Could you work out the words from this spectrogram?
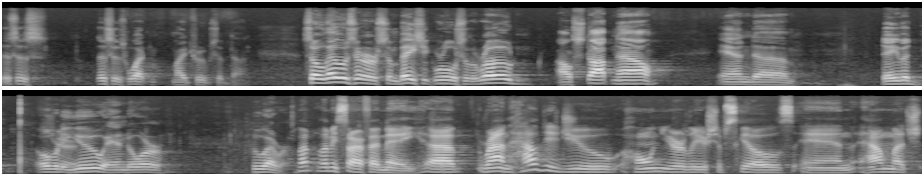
this is, this is what my troops have done. So, those are some basic rules of the road. I'll stop now. And uh, David, over sure. to you and or whoever. Let, let me start, if I may. Uh, Ron, how did you hone your leadership skills and how much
